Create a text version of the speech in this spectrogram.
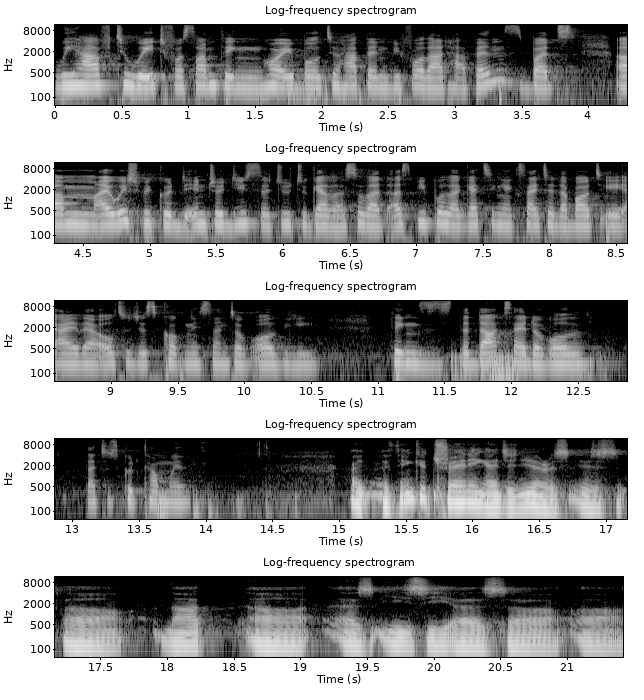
we have to wait for something horrible to happen before that happens, but um, I wish we could introduce the two together so that as people are getting excited about AI, they're also just cognizant of all the things, the dark side of all that it could come with. I, I think training engineers is uh, not uh, as easy as uh, uh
